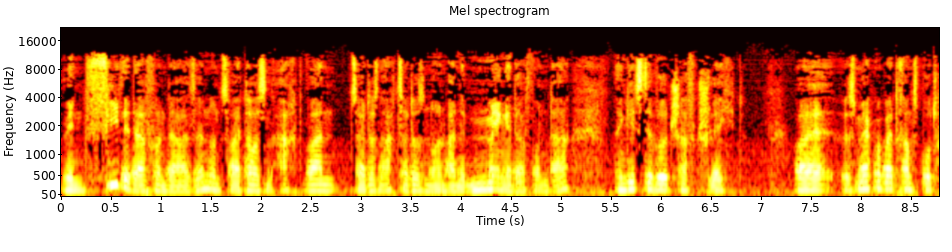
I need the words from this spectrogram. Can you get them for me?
Wenn viele davon da sind, und 2008 waren, 2008, 2009 war eine Menge davon da, dann geht es der Wirtschaft schlecht. Weil das merkt man bei Transport,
